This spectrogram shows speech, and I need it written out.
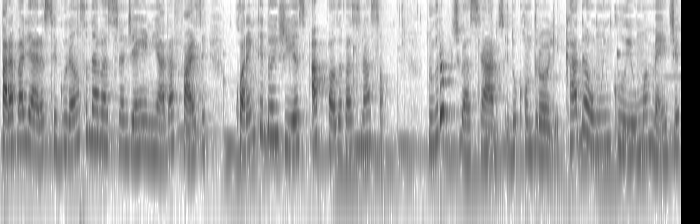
para avaliar a segurança da vacina de RNA da Pfizer 42 dias após a vacinação. No grupo de vacinados e do controle, cada um incluiu uma média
